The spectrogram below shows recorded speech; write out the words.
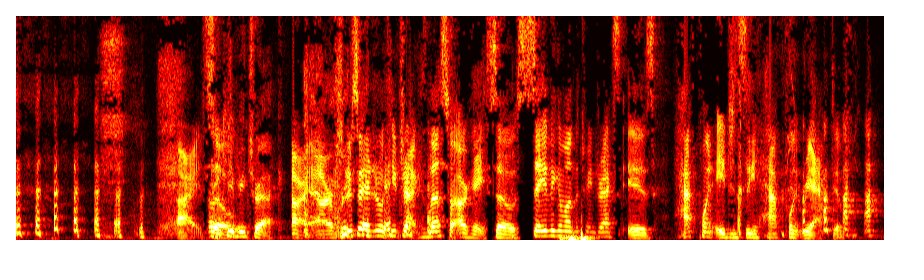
All right, so keeping track. All right, our producer Andrew will keep track. That's what, okay. So saving him on the train tracks is half point agency, half point reactive. All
